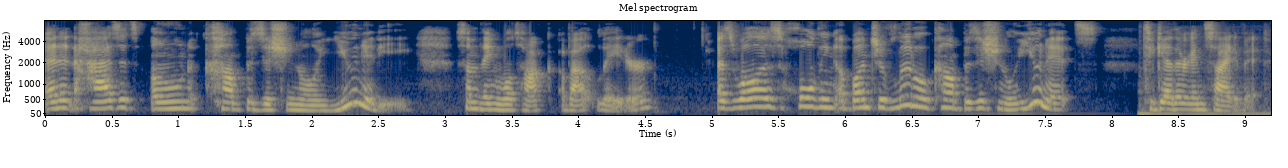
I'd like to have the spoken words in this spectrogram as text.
and it has its own compositional unity, something we'll talk about later, as well as holding a bunch of little compositional units together inside of it.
